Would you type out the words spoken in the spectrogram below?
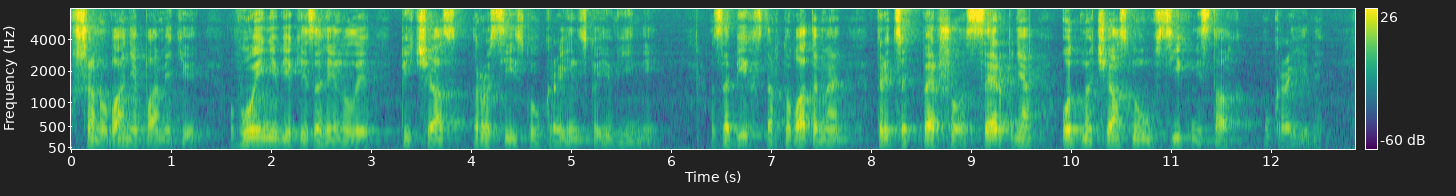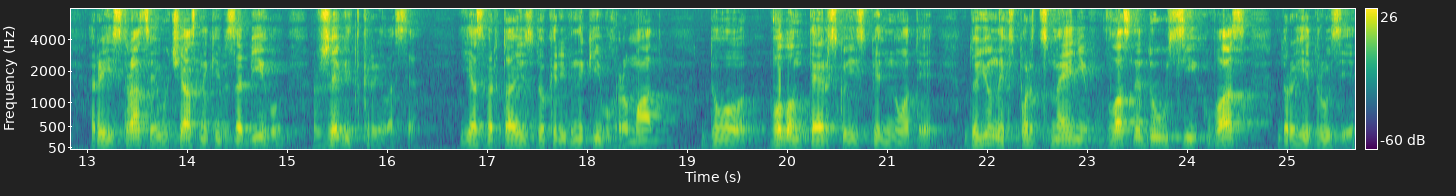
вшанування пам'яті воїнів, які загинули під час російсько-української війни. Забіг стартуватиме 31 серпня одночасно у всіх містах України. Реєстрація учасників забігу вже відкрилася. Я звертаюсь до керівників громад, до волонтерської спільноти, до юних спортсменів, власне, до усіх вас, дорогі друзі,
